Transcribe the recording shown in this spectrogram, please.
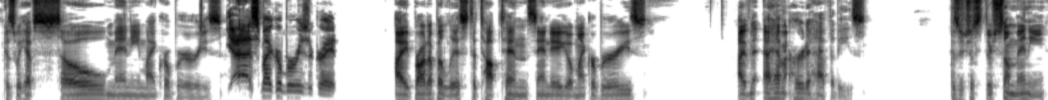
because we have so many microbreweries. Yes, microbreweries are great. I brought up a list of top ten San Diego microbreweries. I've I haven't heard of half of these because there's just there's so many.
